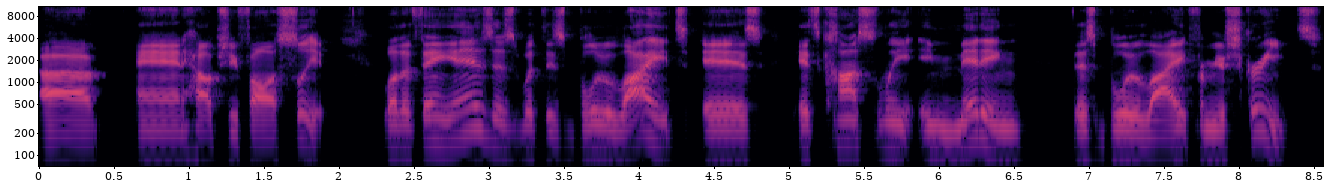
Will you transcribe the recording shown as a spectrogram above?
uh, and helps you fall asleep. Well, the thing is, is with this blue light, is it's constantly emitting this blue light from your screens.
